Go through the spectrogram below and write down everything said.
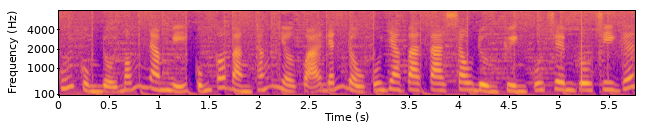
Cuối cùng đội bóng Nam Mỹ cũng có bàn thắng nhờ quả đánh đầu của Zapata sau đường truyền của James Rodriguez.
